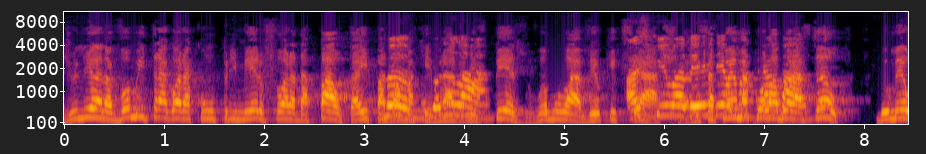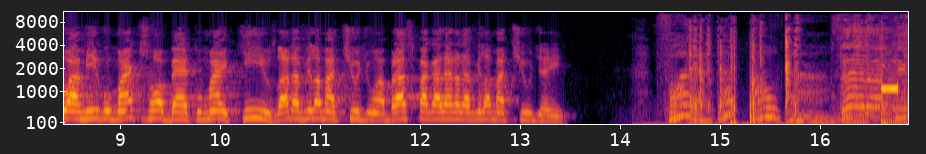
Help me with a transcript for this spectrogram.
Juliana, vamos entrar agora com o primeiro fora da pauta aí para dar uma quebrada nesse peso? Vamos lá, ver o que, que você Acho acha. que Essa deu foi uma uma colaboração do meu amigo Marcos Roberto Marquinhos, lá da Vila Matilde. Um abraço para a galera da Vila Matilde aí. Fora da pauta. Será que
